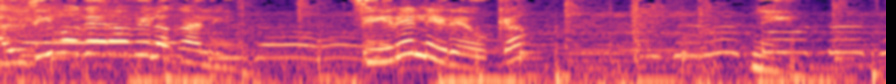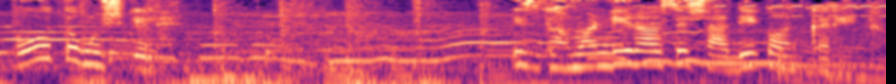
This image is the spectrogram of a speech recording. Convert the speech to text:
हल्दी वगैरह भी लगा ली फेरे ले रहे हो क्या? नहीं, वो तो मुश्किल है। इस घमंडी राव से शादी कौन करेगा?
